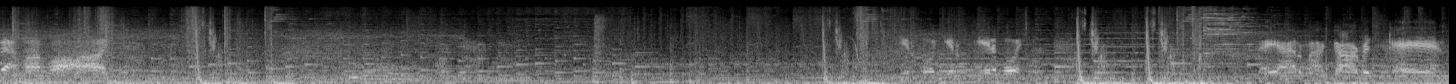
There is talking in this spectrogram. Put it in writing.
Bella Boy! Get him, get him, get him, boy! Stay out of my garbage can!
